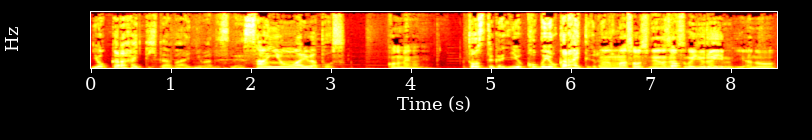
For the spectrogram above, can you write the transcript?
横から入ってきた場合にはですね34割は通す。この眼鏡通すっていうかここ横から入ってくる、うん、まあそうですね。なんかすごい緩いあの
